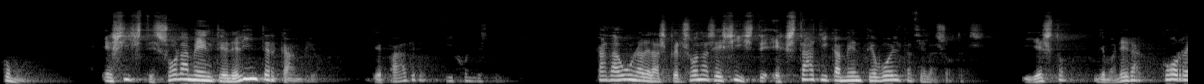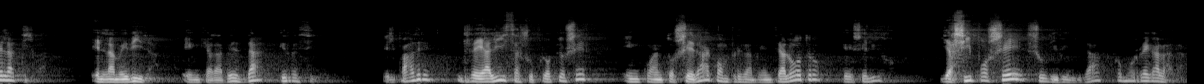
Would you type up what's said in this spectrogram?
común existe solamente en el intercambio de Padre, Hijo y Espíritu. Cada una de las personas existe extáticamente vuelta hacia las otras, y esto de manera correlativa, en la medida en que a la vez da y recibe. El Padre realiza su propio ser en cuanto se da completamente al otro, que es el Hijo, y así posee su divinidad como regalada.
